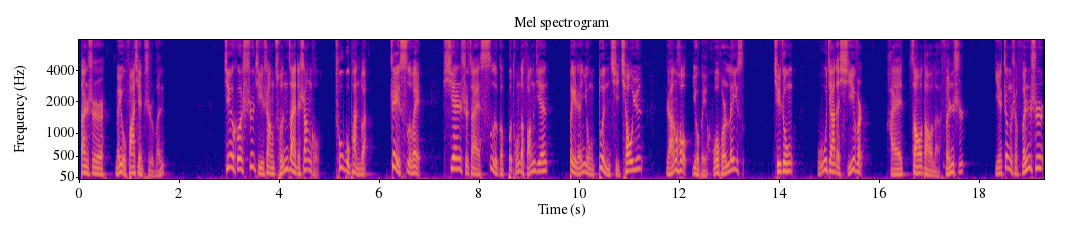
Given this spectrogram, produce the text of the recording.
但是没有发现指纹。结合尸体上存在的伤口，初步判断，这四位先是在四个不同的房间被人用钝器敲晕，然后又被活活勒死。其中，吴家的媳妇儿还遭到了焚尸，也正是焚尸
